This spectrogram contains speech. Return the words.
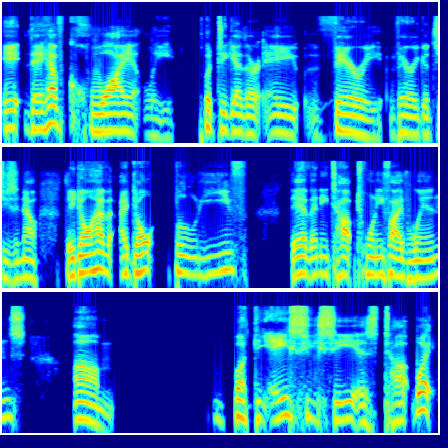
it they have quietly put together a very, very good season. Now, they don't have I don't believe they have any top 25 wins. Um but the ACC is tough. Wait,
